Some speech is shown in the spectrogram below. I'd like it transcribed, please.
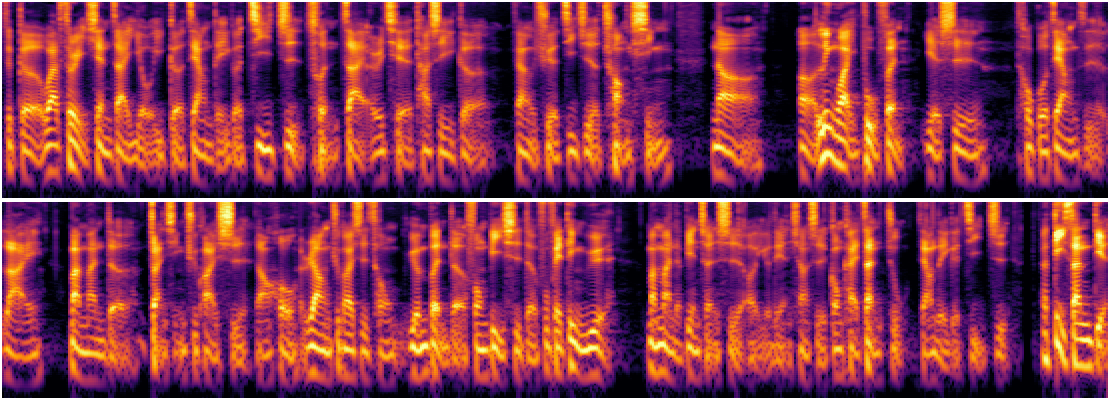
这个 Web3 现在有一个这样的一个机制存在，而且它是一个非常有趣的机制的创新。那呃，另外一部分也是透过这样子来慢慢的转型区块势，然后让区块势从原本的封闭式的付费订阅，慢慢的变成是呃有点像是公开赞助这样的一个机制。那第三点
